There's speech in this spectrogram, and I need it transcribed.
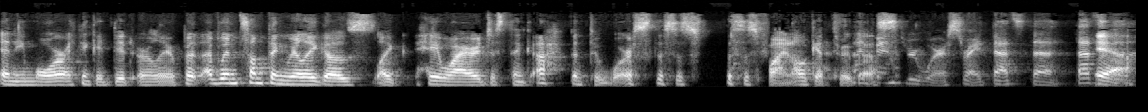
anymore. I think I did earlier, but when something really goes like haywire, I just think, ah, I've been through worse. This is this is fine. I'll get through I've this. been through worse, right? That's the that's Yeah. the,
